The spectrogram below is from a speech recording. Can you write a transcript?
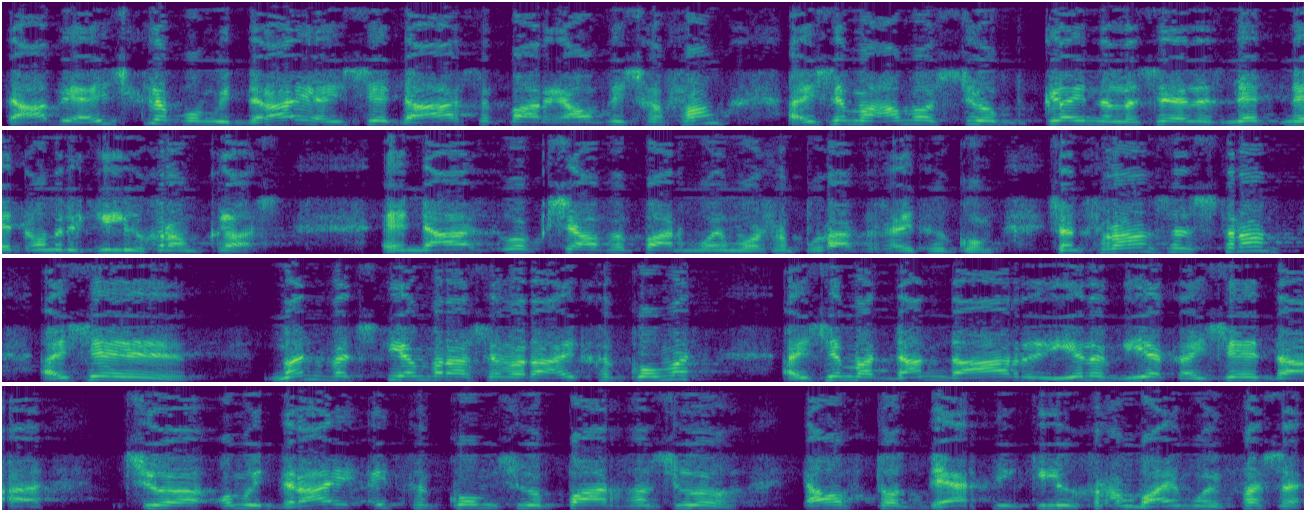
Daar by huisklip om die draai, hy sê daar's 'n paar elfies gevang. Hy sê maar almal so klein, hulle sê hulle is net net onder die kilogram klas. En daar's ook self 'n paar mooi mosselplakkers uitgekom. St. Francis strand, hy sê min wat steenbrasse wat daar uitgekom het. Hy sê maar dan daar hele week, hy sê daar so om die draai uitgekom so 'n paar van so 11 tot 13 kg baie mooi visse.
